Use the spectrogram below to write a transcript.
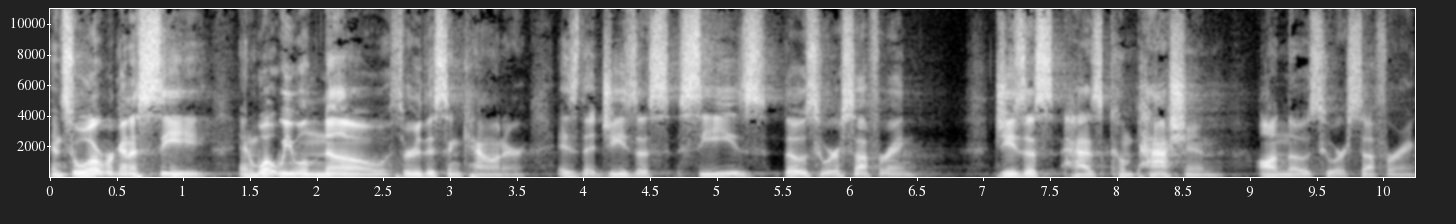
And so, what we're going to see and what we will know through this encounter is that Jesus sees those who are suffering, Jesus has compassion on those who are suffering,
